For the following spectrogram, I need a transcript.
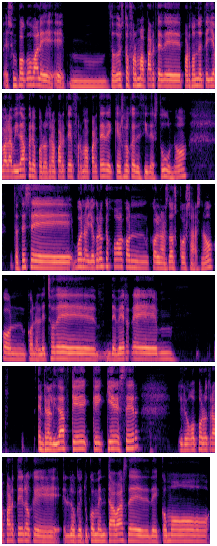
es un poco, vale, eh, mm, todo esto forma parte de por dónde te lleva la vida, pero por otra parte forma parte de qué es lo que decides tú, ¿no? Entonces, eh, bueno, yo creo que juega con, con, las dos cosas, ¿no? Con, con el hecho de, de ver eh, en realidad qué, qué quieres ser y luego por otra parte lo que, lo que tú comentabas de, de cómo,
